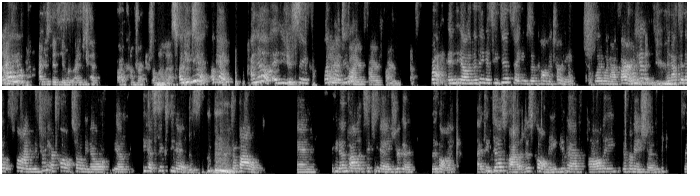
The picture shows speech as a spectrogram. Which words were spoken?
I, I just did do it, I just had five contractors on my last. Oh, you quote, so- did? Okay. I know. And you just think, what am I doing? Fired, fired, fired. Yes. Right. And, you know, and the thing is, he did say he was gonna call an attorney when, when I fired him. And I said that was fine, and the attorney I called told me, no, you know, he has sixty days to file it. And if he doesn't file it in sixty days, you're good, move on. If he does file it, just call me, you have all the information. So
